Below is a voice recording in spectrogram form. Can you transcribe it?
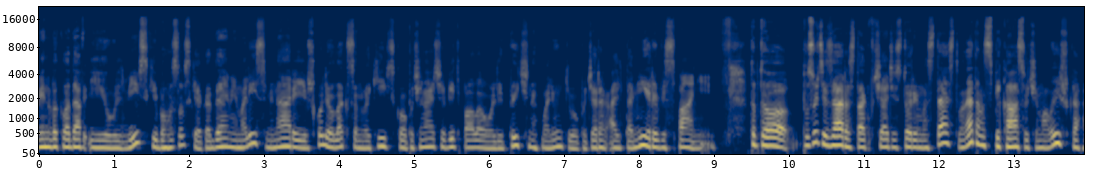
Він викладав і у Львівській богословській академії, малій семінарії, і в школі Олекса Новаківського, починаючи від палеолітичних малюнків у печерах Альтаміри в Іспанії. Тобто, по суті, зараз так вчать історію мистецтва не там з Пікасо чи Малишка,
